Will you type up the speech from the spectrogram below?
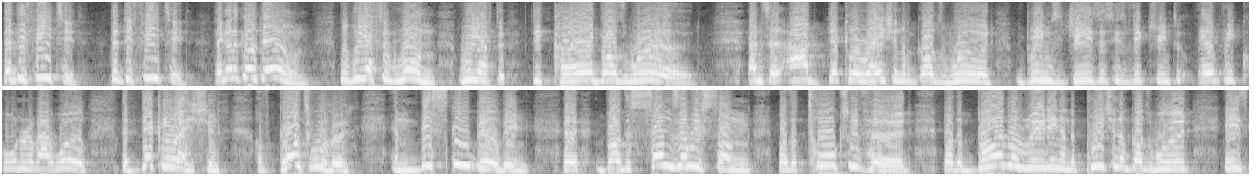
They're defeated. They're defeated. They're going to go down. But we have to run. We have to declare God's word. And so our declaration of God's word brings Jesus' victory into every corner of our world. The declaration of God's word in this school building, uh, by the songs that we've sung, by the talks we've heard, by the Bible reading and the preaching of God's word is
